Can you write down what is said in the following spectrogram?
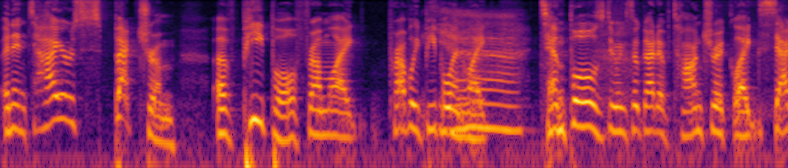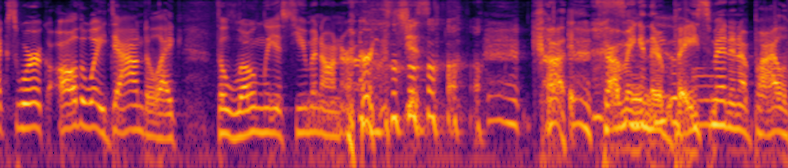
an entire spectrum of people from like probably people in like temples doing some kind of tantric like sex work all the way down to like the loneliest human on earth just co- coming in their beautiful. basement in a pile of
